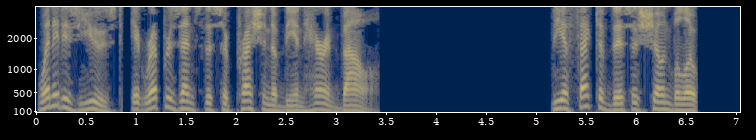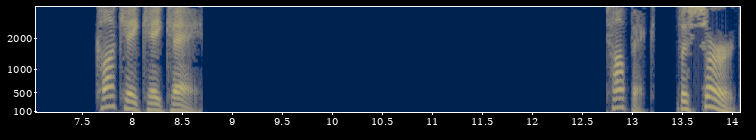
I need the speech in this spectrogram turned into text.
When it is used, it represents the suppression of the inherent vowel. The effect of this is shown below. Ka kkk. Topic: Visarg.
